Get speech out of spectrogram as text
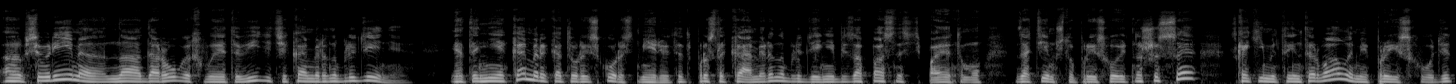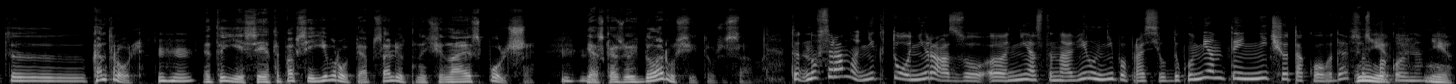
э, все время на дорогах вы это видите камеры наблюдения. Это не камеры, которые скорость меряют, это просто камеры наблюдения безопасности. Поэтому за тем, что происходит на шоссе, с какими-то интервалами происходит э, контроль. Угу. Это есть, и это по всей Европе абсолютно, начиная с Польши. Угу. Я скажу, и в Белоруссии то же самое. Но все равно никто ни разу э, не остановил, не попросил документы, ничего такого, да? Все спокойно. Нет,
